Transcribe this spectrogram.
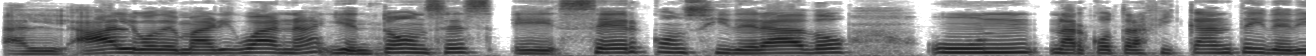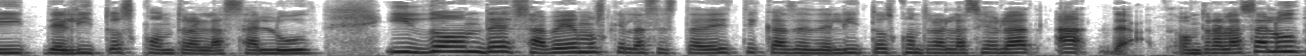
algo de marihuana y entonces eh, ser considerado un narcotraficante y de delitos contra la salud y donde sabemos que las estadísticas de delitos contra la, ah, contra la salud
